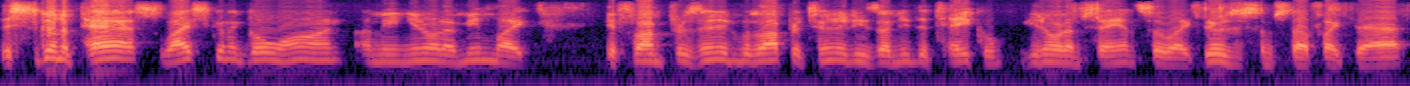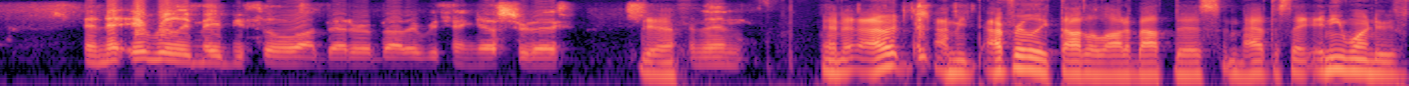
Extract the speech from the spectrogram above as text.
this is gonna pass, life's gonna go on. I mean, you know what I mean? Like if I'm presented with opportunities, I need to take them. You know what I'm saying? So like there's just some stuff like that, and it really made me feel a lot better about everything yesterday. Yeah. And then. And I would, I mean, I've really thought a lot about this, and I have to say, anyone who's,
